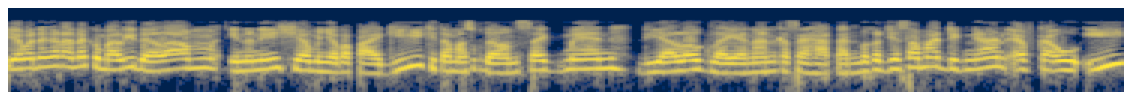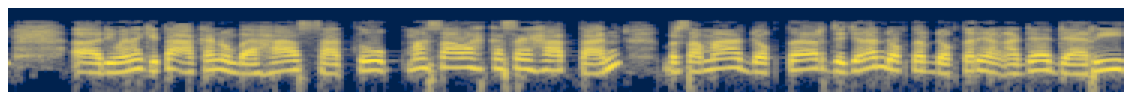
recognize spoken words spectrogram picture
Ya mendengar Anda kembali dalam Indonesia Menyapa Pagi. Kita masuk dalam segmen Dialog Layanan Kesehatan bekerja sama dengan FKUI uh, di mana kita akan membahas satu masalah kesehatan bersama dokter jajaran dokter-dokter yang ada dari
